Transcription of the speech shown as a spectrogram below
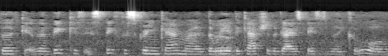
the the big big the screen camera. The way Yeah. they capture the guy's face is really cool.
